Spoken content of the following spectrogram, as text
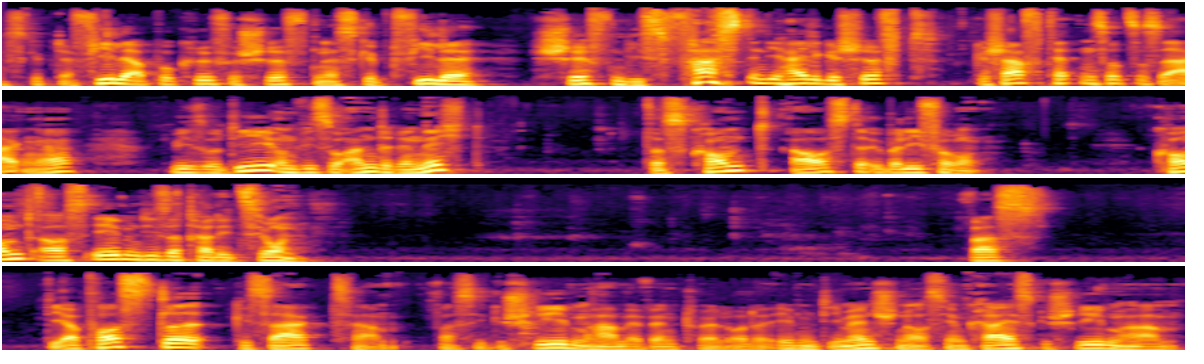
es gibt ja viele apokryphe Schriften, es gibt viele Schriften, die es fast in die Heilige Schrift geschafft hätten sozusagen. Ja? Wieso die und wieso andere nicht? Das kommt aus der Überlieferung, kommt aus eben dieser Tradition. Was die Apostel gesagt haben, was sie geschrieben haben eventuell oder eben die Menschen aus ihrem Kreis geschrieben haben,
